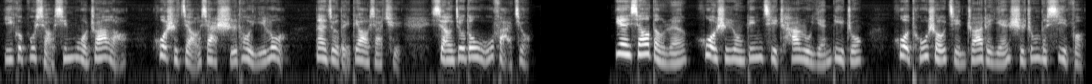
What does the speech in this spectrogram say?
一个不小心莫抓牢，或是脚下石头一落，那就得掉下去，想救都无法救。燕霄等人或是用兵器插入岩壁中，或徒手紧抓着岩石中的细缝，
